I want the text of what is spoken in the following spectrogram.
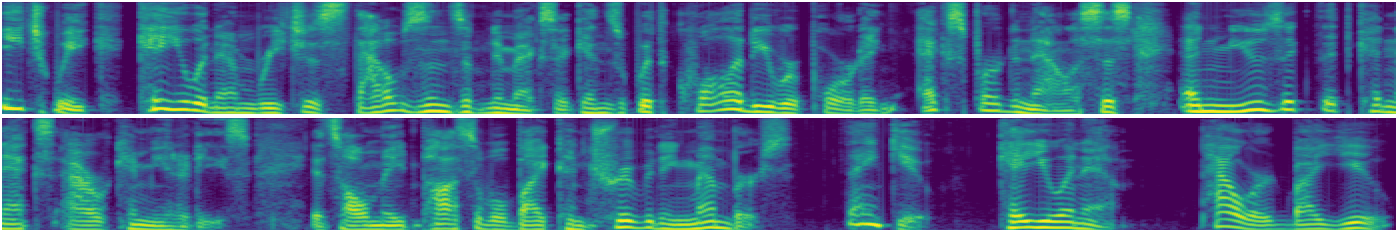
Each Each week, KUNM reaches thousands of New Mexicans with quality reporting, expert analysis, and music that connects our communities. It's all made possible by contributing members. Thank you. KUNM, powered by you.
